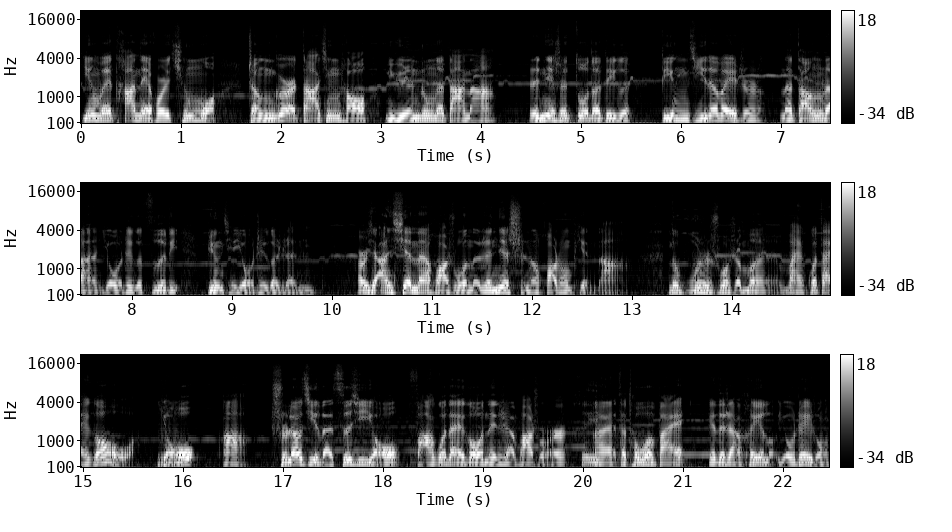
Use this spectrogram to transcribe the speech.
因为她那会儿清末整个大清朝女人中的大拿，人家是做到这个顶级的位置了，那当然有这个资历，并且有这个人。而且按现代话说呢，人家使那化妆品呐，那不是说什么外国代购啊，有啊。史料记载，慈禧有法国代购那染发水儿，哎，她头发白，给她染黑了，有这种。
